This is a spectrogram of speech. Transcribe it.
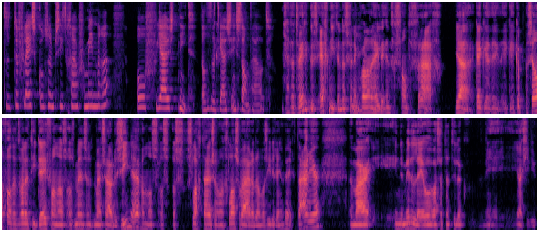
de, de vleesconsumptie te gaan verminderen? Of juist niet? Dat het het juist in stand houdt? Ja, dat weet ik dus echt niet. En dat vind ik wel een hele interessante vraag. Ja, kijk, eh, ik, ik, ik heb zelf altijd wel het idee van als, als mensen het maar zouden zien, hè, van als, als, als slachthuizen van glas waren, dan was iedereen vegetariër. Maar in de middeleeuwen was het natuurlijk, ja, als je die,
